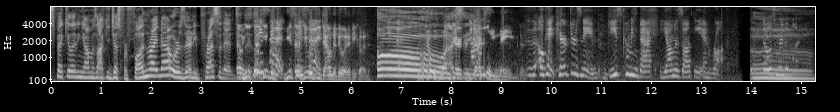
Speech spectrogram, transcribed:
speculating Yamazaki just for fun right now or is there any precedent No, he said He he, would, said- he said he he, would be down to do it if he could. that Oh, was one I character see. he That was- actually named. Okay, characters named Geese coming back, Yamazaki, and Rock. Those were the ones.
